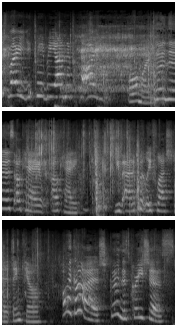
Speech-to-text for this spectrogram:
It's ready to pee me on the potty. Oh my goodness. Okay, okay. You've adequately flushed it. Thank you. Oh my gosh. Goodness gracious.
